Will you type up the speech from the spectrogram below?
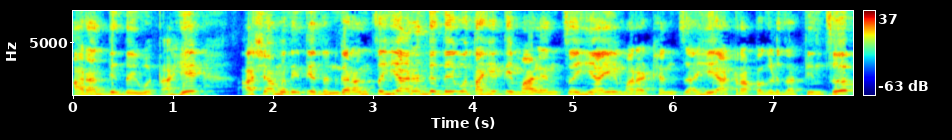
आराध्य दैवत आहे. अशामध्ये ते धनगरांचंही आराध्य दैवत आहे ते माळ्यांचंही आहे मराठ्यांचं आहे अठरा पगड जातींचं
